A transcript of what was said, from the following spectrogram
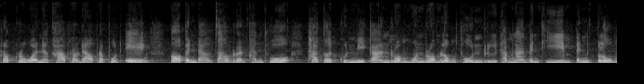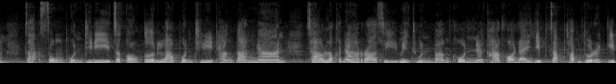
ครอบครัวนะคะ เพราะดาวพระพุธเอง ก็เป็นดาวเจ้าเรือนพันธุ ถ้าเกิดคุณมีการร่วมหุ้นร่วมลงทุน หรือทำงานเป็นทีม เป็นกลุ่ม จะส่งผลที่ดีจะก่อเกิดลาภผลที่ดีทางการงาน ชาวลัคนาราศีมิถุนบางคนนะคะ ก็ได้หยิบจับทำธุรกิจ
